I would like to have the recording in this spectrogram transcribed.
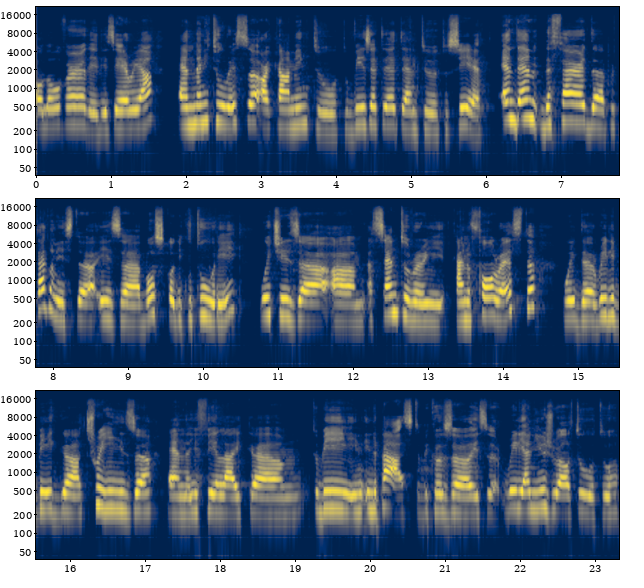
all over the, this area, and many tourists uh, are coming to, to visit it and to, to see it. And then the third uh, protagonist uh, is uh, Bosco di Cuturi, which is um, a sanctuary kind of forest with really big trees and you feel like um, to be in, in the past because it's really unusual to, to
